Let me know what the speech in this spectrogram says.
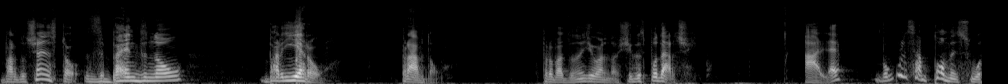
bardzo często zbędną barierą prawną w prowadzonej działalności gospodarczej. Ale w ogóle sam pomysł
